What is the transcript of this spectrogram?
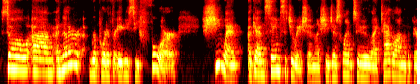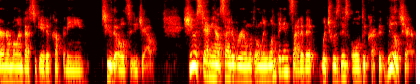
So um, another reporter for ABC4, she went again, same situation. Like she just went to like tag along with a paranormal investigative company to the old city jail. She was standing outside a room with only one thing inside of it, which was this old decrepit wheelchair.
